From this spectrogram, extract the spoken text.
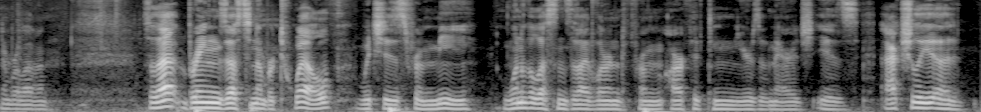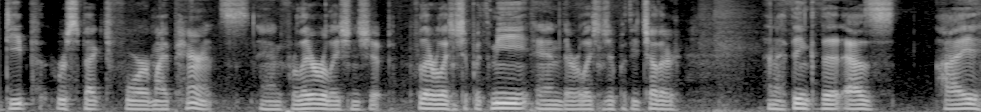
Number 11. So that brings us to number 12, which is from me. One of the lessons that I've learned from our 15 years of marriage is actually a deep respect for my parents and for their relationship, for their relationship with me and their relationship with each other. And I think that as I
